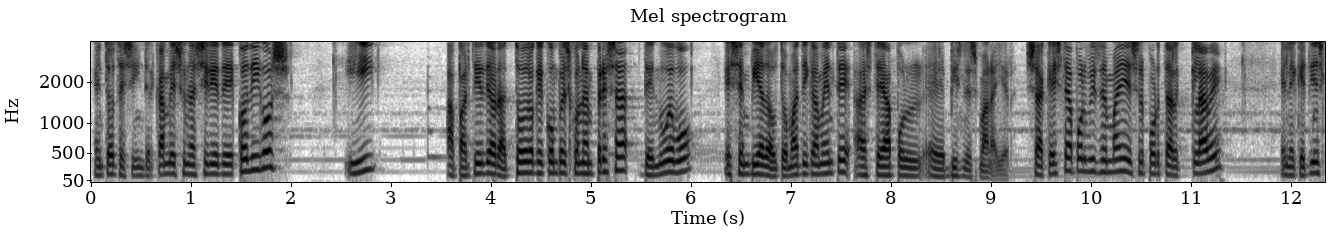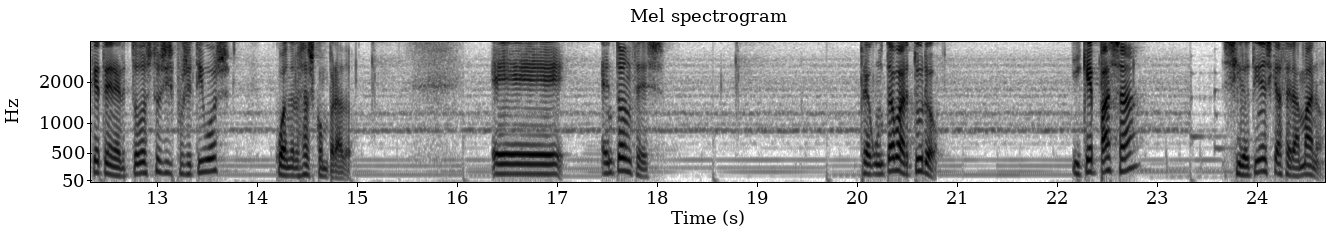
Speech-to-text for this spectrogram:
Entonces intercambias una serie de códigos y a partir de ahora todo lo que compres con la empresa, de nuevo, es enviado automáticamente a este Apple eh, Business Manager. O sea que este Apple Business Manager es el portal clave en el que tienes que tener todos tus dispositivos cuando los has comprado. Eh, entonces, preguntaba Arturo, ¿y qué pasa si lo tienes que hacer a mano?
